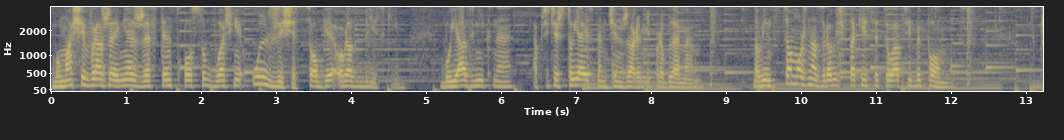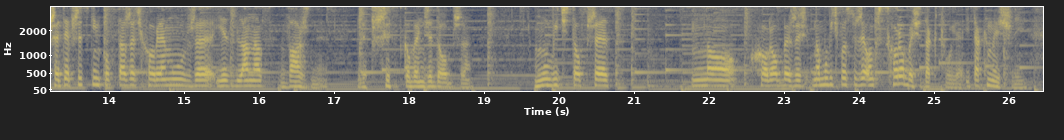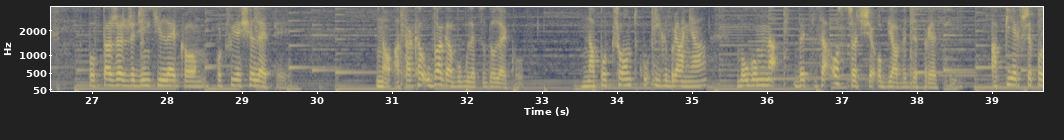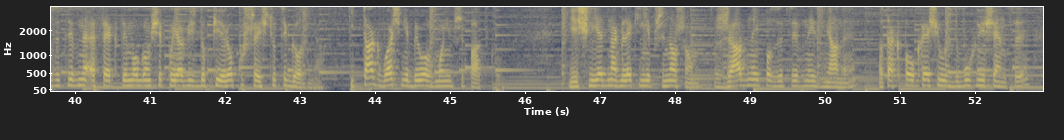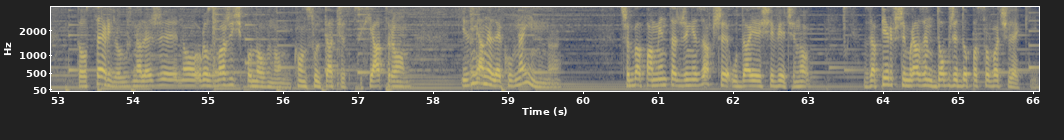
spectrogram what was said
bo ma się wrażenie, że w ten sposób właśnie ulży się sobie oraz bliskim, bo ja zniknę, a przecież to ja jestem ciężarem i problemem. No więc co można zrobić w takiej sytuacji, by pomóc? Przede wszystkim powtarzać choremu, że jest dla nas ważny, że wszystko będzie dobrze. Mówić to przez no, chorobę, że, no mówić po prostu, że on przez chorobę się tak czuje i tak myśli. Powtarzać, że dzięki lekom poczuje się lepiej. No, a taka uwaga w ogóle co do leków. Na początku ich brania mogą nawet zaostrzać się objawy depresji, a pierwsze pozytywne efekty mogą się pojawić dopiero po 6 tygodniach. I tak właśnie było w moim przypadku. Jeśli jednak leki nie przynoszą żadnej pozytywnej zmiany, no tak po okresie już dwóch miesięcy, to serio już należy no, rozważyć ponowną konsultację z psychiatrą i zmianę leków na inne. Trzeba pamiętać, że nie zawsze udaje się, wiecie, no, za pierwszym razem dobrze dopasować leki.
